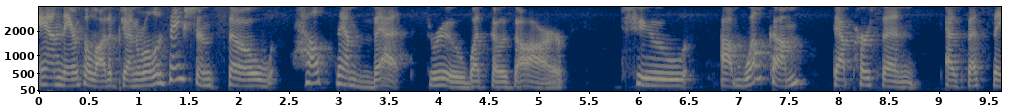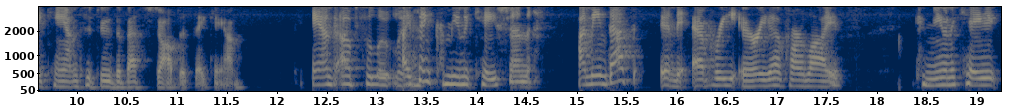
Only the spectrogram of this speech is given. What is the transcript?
and there's a lot of generalizations. So help them vet through what those are to um, welcome that person as best they can to do the best job that they can. And absolutely, I think communication, I mean, that's in every area of our lives. Communicate,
